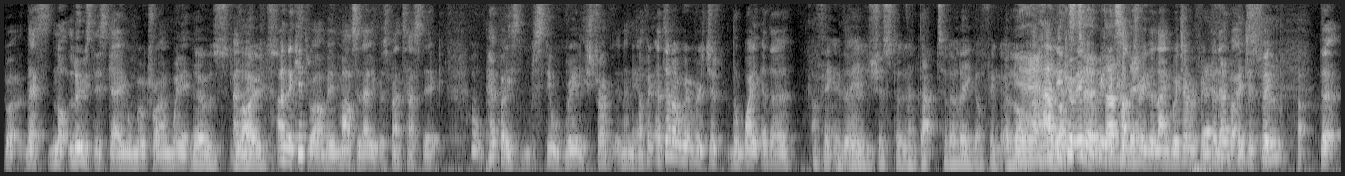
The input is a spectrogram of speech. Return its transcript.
but let's not lose this game and we'll try and win it. There was And, loads. and the kids were. I mean, Martinelli was fantastic. Oh, Pepe's still really struggling, isn't he? I think I don't know whether it's just the weight of the. I think it'd the- be just an adapt to the league. I think a lot. Yeah, of, how it could, it could to- be the country, it? the language, everything, didn't it? But I just think that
